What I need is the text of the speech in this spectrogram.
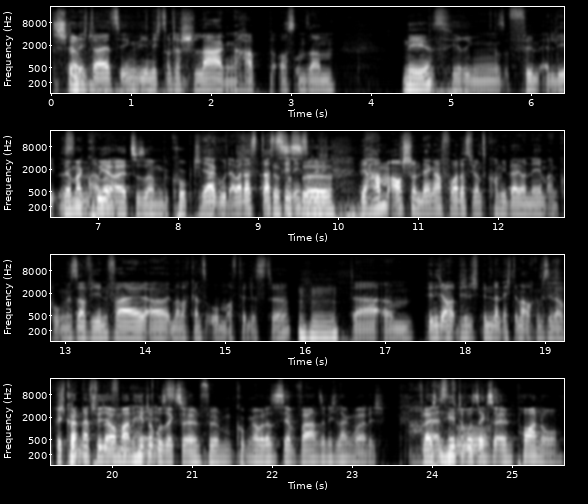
Das Wenn ich stimmt. da jetzt irgendwie nichts unterschlagen habe aus unserem Nee, bisherigen Filmerlebnis. wir haben mal Queer Eye zusammen geguckt. Ja, gut, aber das, das, das zählt ist, nicht so richtig. äh, Wir haben auch schon länger vor, dass wir uns Call Me By Your Name angucken. Das ist auf jeden Fall äh, immer noch ganz oben auf der Liste. mhm. Da ähm, bin ich auch, bin, ich bin dann echt immer auch ein bisschen darauf Wir gespannt, könnten natürlich auch mal einen hältst. heterosexuellen Film gucken, aber das ist ja wahnsinnig langweilig. Ah, Vielleicht einen weißt du, heterosexuellen Porno.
